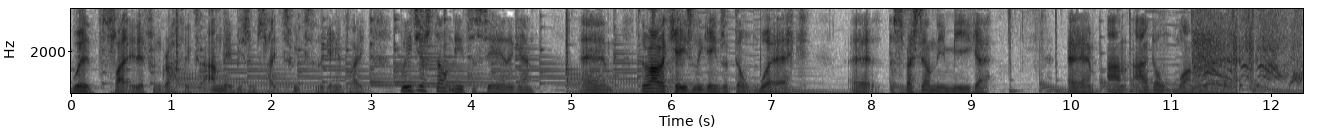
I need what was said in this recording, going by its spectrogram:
with slightly different graphics and maybe some slight tweaks to the gameplay. We just don't need to see it again. Um, there are occasionally games that don't work, uh, especially on the Amiga, um, and I don't want to. Uh,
